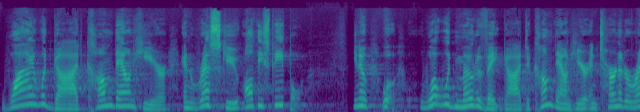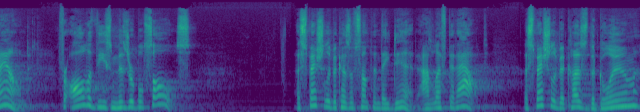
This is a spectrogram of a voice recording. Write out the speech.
Why would God come down here and rescue all these people? You know, what would motivate God to come down here and turn it around for all of these miserable souls? Especially because of something they did. I left it out. Especially because the gloom,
